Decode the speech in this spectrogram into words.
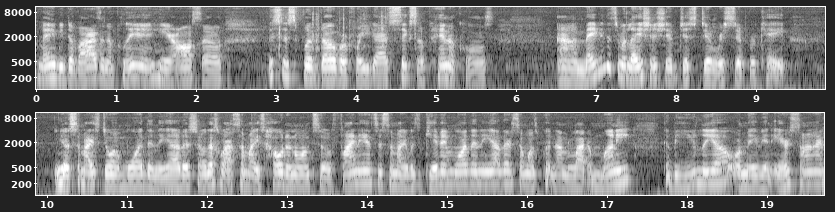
maybe devising a plan here. Also, this is flipped over for you guys. Six of Pentacles. Um, maybe this relationship just didn't reciprocate. You know, somebody's doing more than the other, so that's why somebody's holding on to finances. Somebody was giving more than the other. Someone's putting out a lot of money. Could be you, Leo, or maybe an air sign,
